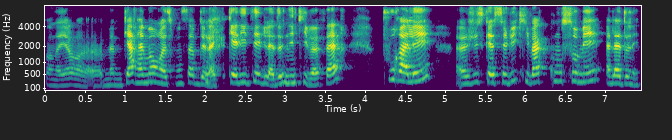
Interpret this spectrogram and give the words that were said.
enfin d'ailleurs euh, même carrément responsable de la qualité de la donnée qu'il va faire, pour aller jusqu'à celui qui va consommer la donnée.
